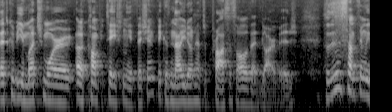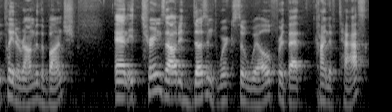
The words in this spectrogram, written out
that could be much more uh, computationally efficient because now you don't have to process all of that garbage. So this is something we played around with a bunch, and it turns out it doesn't work so well for that kind of task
